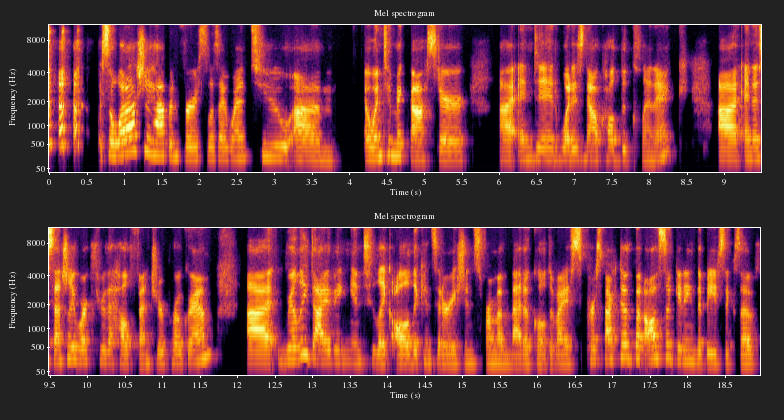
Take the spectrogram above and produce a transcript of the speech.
so what actually happened first was I went to um, I went to McMaster uh, and did what is now called the clinic uh, and essentially worked through the health venture program uh, really diving into like all the considerations from a medical device perspective but also getting the basics of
